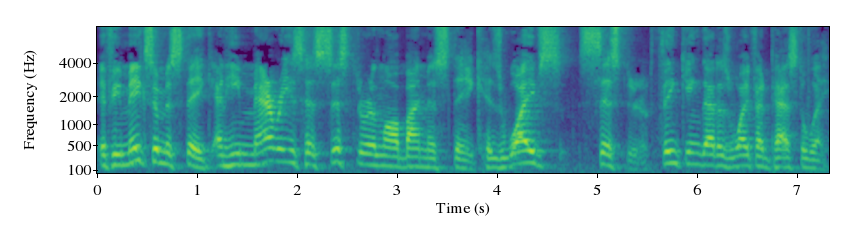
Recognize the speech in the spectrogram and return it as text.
if he makes a mistake and he marries his sister-in-law by mistake, his wife's sister, thinking that his wife had passed away,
